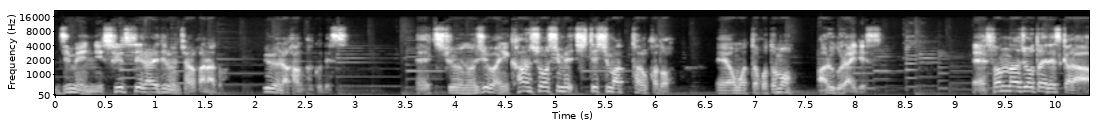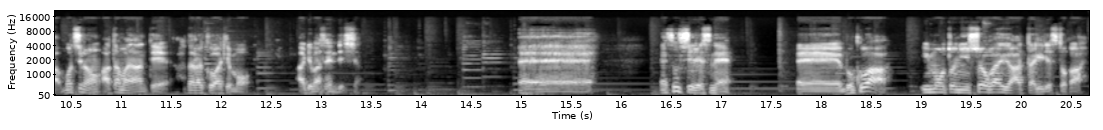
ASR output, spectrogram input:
地面に吸い付けられてるんちゃうかなというような感覚です。え地球の磁場に干渉ししてしまったのかと、え思ったこともあるぐらいです。えそんな状態ですから、もちろん頭なんて働くわけもありませんでした。えー、そしてですね、えー、僕は妹に障害があったりですとか、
